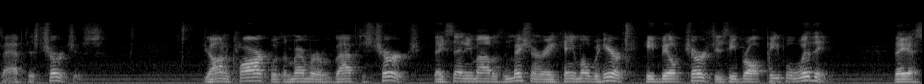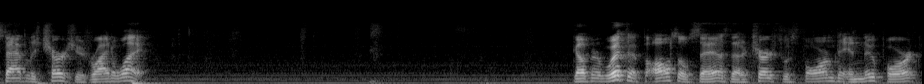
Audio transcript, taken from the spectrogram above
Baptist churches. John Clark was a member of a Baptist church. They sent him out as a missionary. He came over here. He built churches. He brought people with him. They established churches right away. Governor Winthrop also says that a church was formed in Newport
